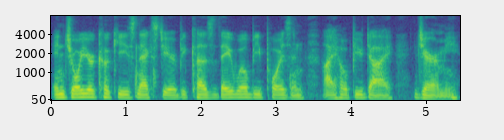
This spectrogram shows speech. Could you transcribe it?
Enjoy your cookies next year because they will be poison. I hope you die. Jeremy.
